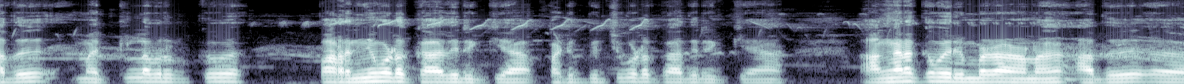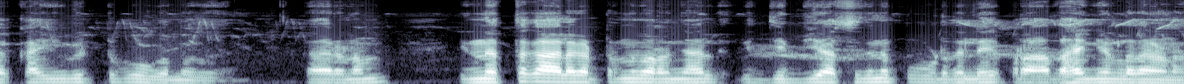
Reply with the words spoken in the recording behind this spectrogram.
അത് മറ്റുള്ളവർക്ക് പറഞ്ഞു കൊടുക്കാതിരിക്കുക പഠിപ്പിച്ചു കൊടുക്കാതിരിക്കുക അങ്ങനെയൊക്കെ വരുമ്പോഴാണ് അത് കൈവിട്ടു പോകുന്നത്. കാരണം ഇന്നത്തെ കാലഘട്ടം എന്ന് പറഞ്ഞാൽ വിദ്യാഭ്യാസത്തിന് കൂടുതൽ പ്രാധാന്യമുള്ളതാണ്.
